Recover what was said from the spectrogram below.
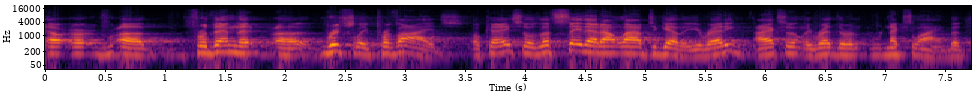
uh, uh, for them that uh, richly provides. Okay, so let's say that out loud together. You ready? I accidentally read the next line, but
